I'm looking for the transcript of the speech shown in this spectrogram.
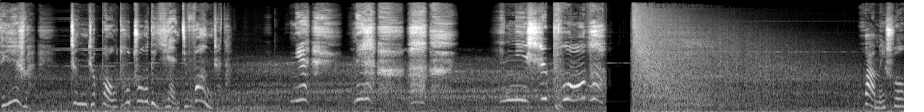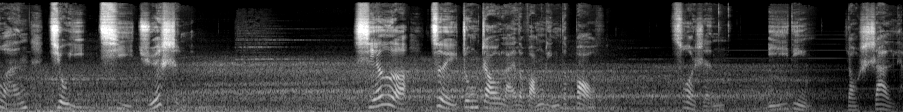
李蕊睁着宝图猪的眼睛望着他：“你你你是婆婆。”话没说完，就已气绝身亡。邪恶最终招来了亡灵的报复。做人一定要善良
